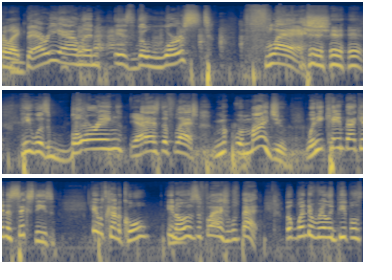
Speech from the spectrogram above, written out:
for like Barry Allen is the worst Flash. he was boring Yep. as the Flash. M- remind you, when he came back in the 60s, he was kind of cool. You know, mm-hmm. it was the Flash, it was back. But when did really people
